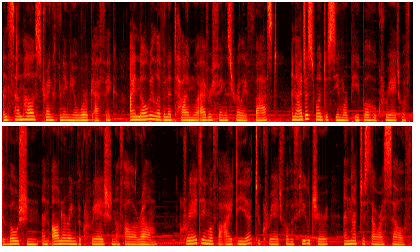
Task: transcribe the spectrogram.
and somehow strengthening your work ethic. I know we live in a time where everything is really fast, and I just want to see more people who create with devotion and honoring the creation of our realm. Creating with the idea to create for the future and not just ourselves.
